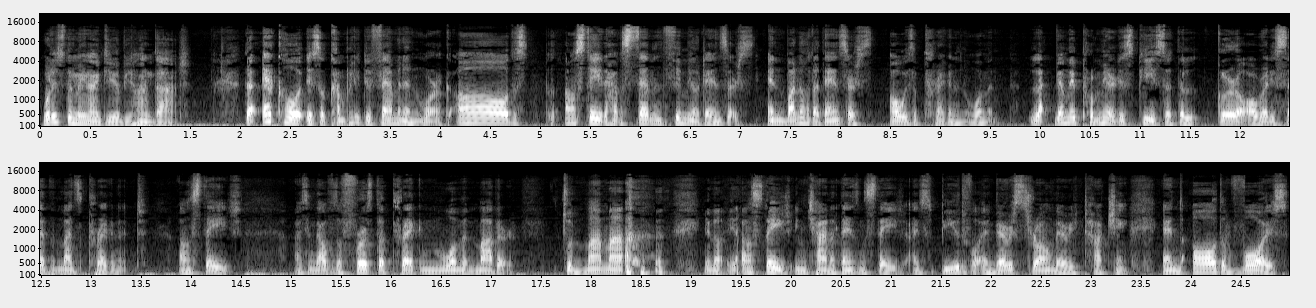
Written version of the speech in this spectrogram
what is the main idea behind that? The echo is a completely feminine work. All the, on stage have seven female dancers, and one of the dancers always a pregnant woman. Like when we premiere this piece, the girl already seven months pregnant on stage. I think that was the first pregnant woman mother, Zun Mama, you know, on stage in China, dancing stage. It's beautiful and very strong, very touching. And all the voice,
